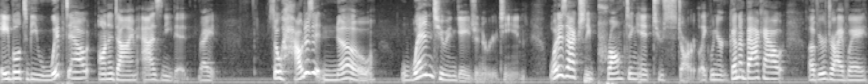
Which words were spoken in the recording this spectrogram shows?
able to be whipped out on a dime as needed, right? So, how does it know when to engage in a routine? What is actually prompting it to start? Like when you're gonna back out of your driveway,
